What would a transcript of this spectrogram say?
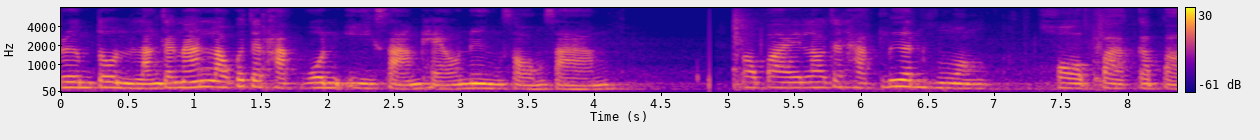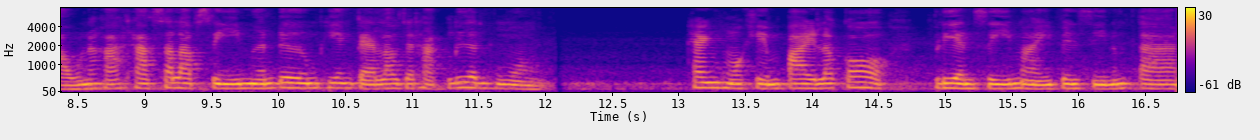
เริ่มต้น หลังจากนั้นเราก็จะถักวนอีก 3 แถว 1 2 3 ต่อไปเราจะถักเลื่อนห่วงขอบปากกระเป๋านะคะ ถักสลับสีเหมือนเดิม เพียงแต่เราจะถักเลื่อนห่วง แทงหัวเข็มไปแล้วก็เปลี่ยนสีไหมเป็นสีน้ำตาล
